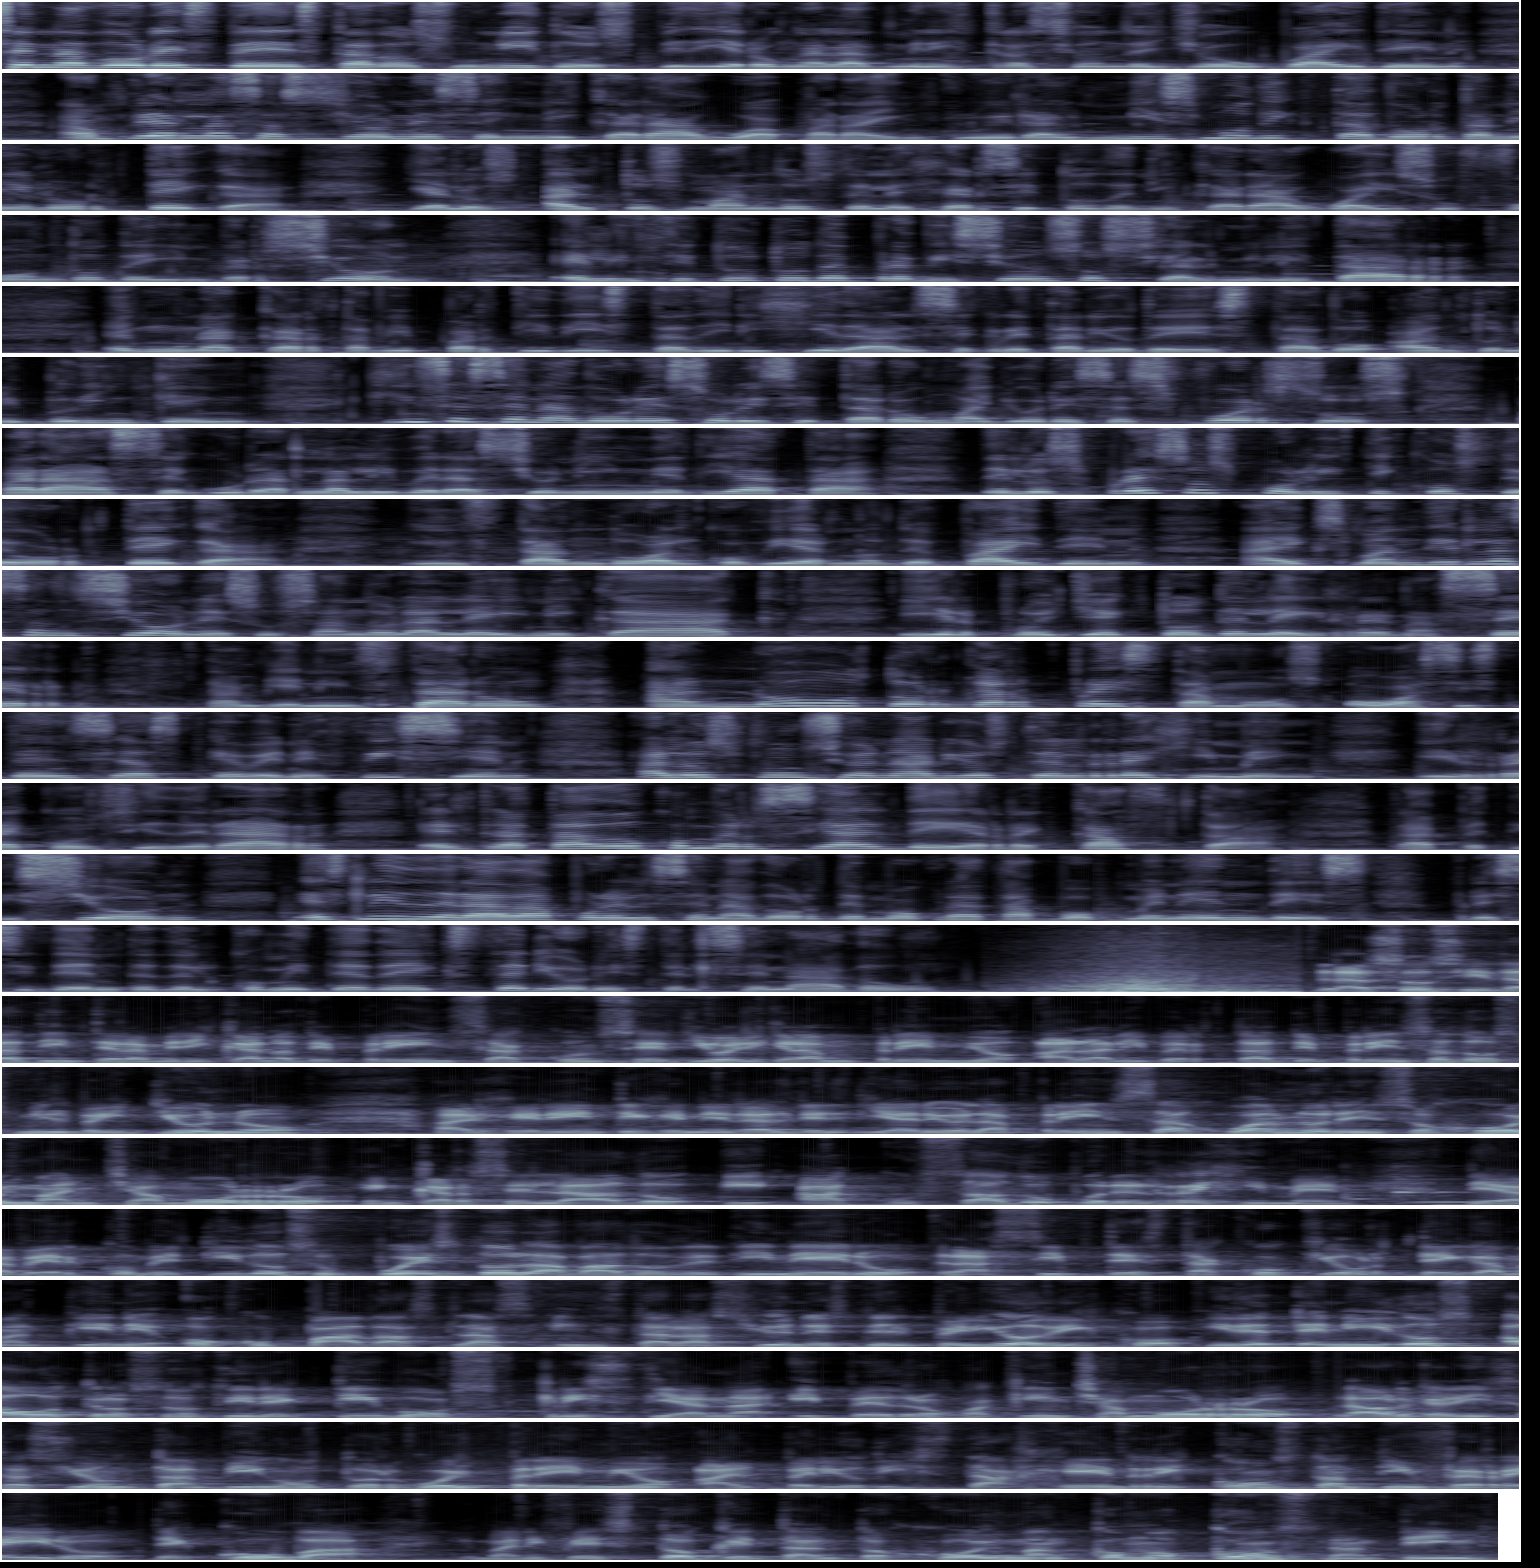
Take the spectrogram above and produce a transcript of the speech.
Senadores de Estados Unidos pidieron a la administración de Joe Biden ampliar las sanciones en Nicaragua para incluir al mismo dictador Daniel Ortega y a los altos mandos del ejército de Nicaragua y su fondo de inversión, el Instituto de Previsión Social Militar. En una carta bipartidista dirigida al secretario de Estado Anthony Blinken, 15 senadores solicitaron mayores esfuerzos para asegurar la liberación inmediata de los presos políticos de Ortega, instando al gobierno de Biden a expandir las sanciones usando la ley NICAAC y el proyecto de ley Renacer. También instaron a no otorgar préstamos o asistencias que beneficien a los funcionarios del régimen y reconsiderar el tratado comercial de RCAFTA. La petición es liderada por el senador demócrata Bob Menéndez, presidente del Comité de Exteriores del Senado. La Sociedad Interamericana de Prensa concedió el Gran Premio a la Libertad de Prensa 2021 al gerente general del diario La Prensa, Juan Lorenzo Holman Chamorro, encarcelado y acusado por el régimen de haber cometido supuesto lavado de dinero. La CIP destacó que Ortega mantiene ocupadas las instalaciones del periódico y detenidos a otros dos directivos, Cristiana y Pedro Joaquín Chamorro. La organización también otorgó el premio al periodista Henry Constantin Ferreiro de Cuba y manifestó que tanto Holman como como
